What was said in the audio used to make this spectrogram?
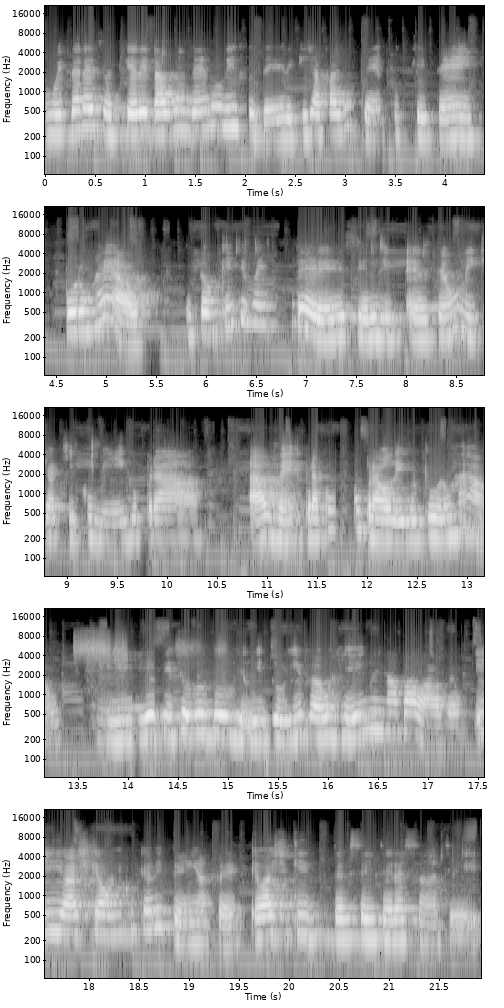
Muito interessante, que ele tá vendendo o livro dele, que já faz um tempo que tem, por um real. Então, quem tiver interesse, ele, eu tenho um link aqui comigo para para comprar o livro por um real. E o título do, do livro é O Reino Inabalável. E acho que é o único que ele tem até. Eu acho que deve ser interessante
